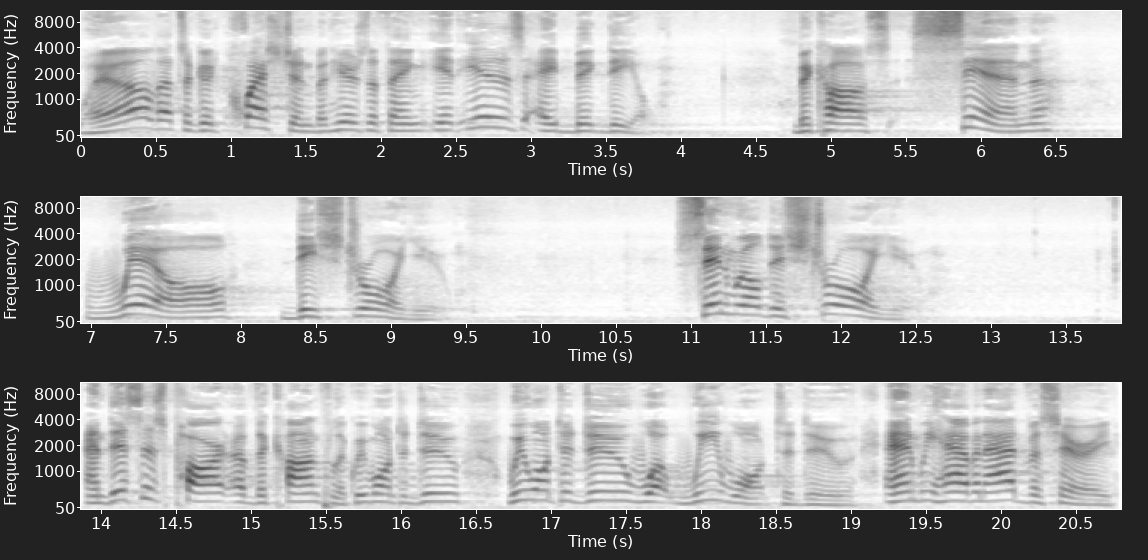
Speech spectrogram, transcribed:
Well, that's a good question, but here's the thing it is a big deal because sin will destroy you. Sin will destroy you. And this is part of the conflict. We want to do we want to do what we want to do. And we have an adversary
